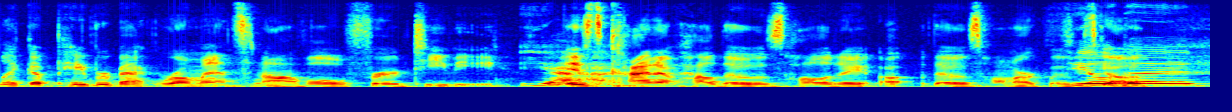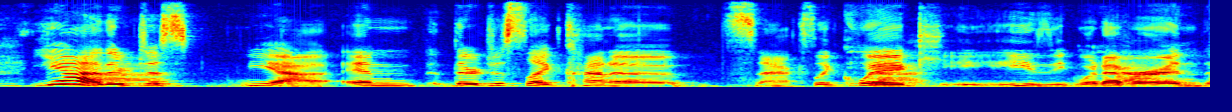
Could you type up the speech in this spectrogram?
like a paperback romance novel for tv Yeah. is kind of how those holiday uh, those hallmark movies feel go good. yeah, they're just yeah, and they're just like kind of snacks, like quick, Yeah. e- easy, whatever. Yeah. And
